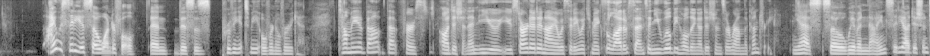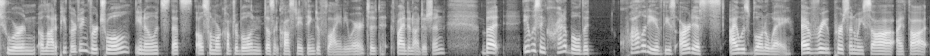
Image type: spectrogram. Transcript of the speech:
Iowa City is so wonderful. And this is proving it to me over and over again. Tell me about that first audition. And you you started in Iowa City, which makes a lot of sense, and you will be holding auditions around the country. Yes, so we have a nine city audition tour, and a lot of people are doing virtual. You know, it's that's also more comfortable and doesn't cost anything to fly anywhere to find an audition. But it was incredible the quality of these artists. I was blown away. Every person we saw, I thought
